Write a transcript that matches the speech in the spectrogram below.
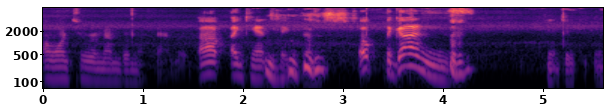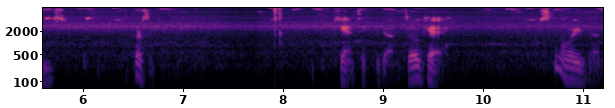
I want to remember my family. Up, I can't take them. oh, the guns! Can't take the guns. Of course I can. Can't take the guns. Okay. I'm just gonna leave them.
